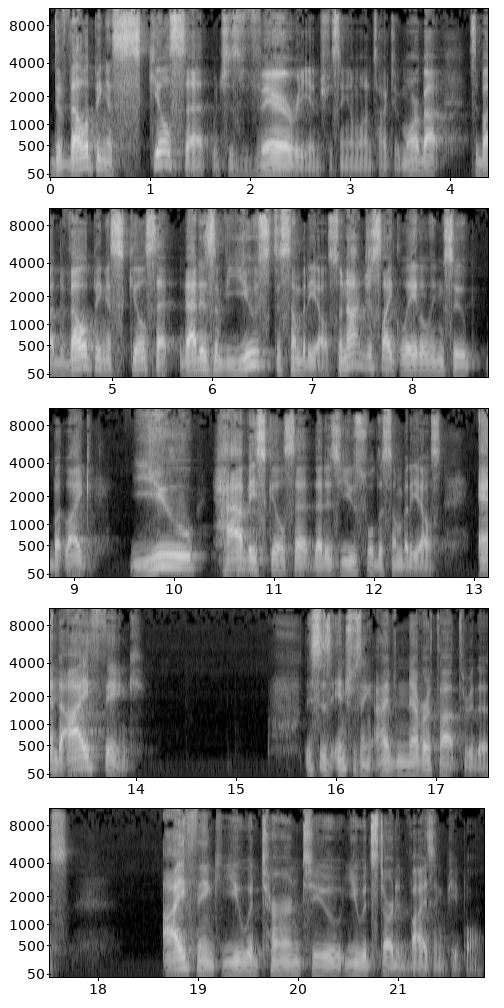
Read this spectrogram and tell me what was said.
developing a skill set, which is very interesting. I want to talk to you more about. It's about developing a skill set that is of use to somebody else. So not just like ladling soup, but like you have a skill set that is useful to somebody else. And I think this is interesting. I've never thought through this. I think you would turn to, you would start advising people.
